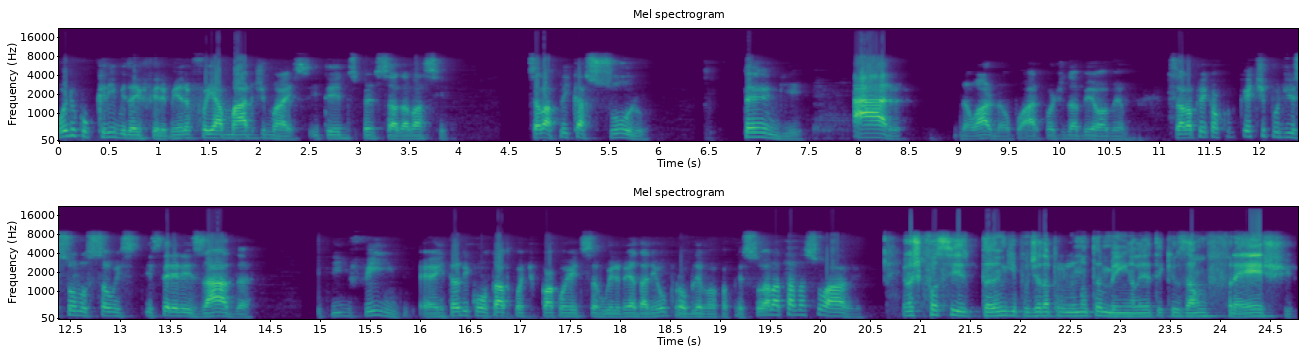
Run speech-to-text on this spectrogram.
O único crime da enfermeira foi amar demais e ter desperdiçado a vacina. Se ela aplica soro Tang, ar. Não, ar não, ar pode dar BO mesmo. Se ela aplica qualquer tipo de solução esterilizada, enfim, é, entrando em contato com a, com a, corrente sanguínea não ia dar nenhum problema para a pessoa, ela estava suave. Eu acho que fosse Tang podia dar problema também. Ela ia ter que usar um fresh,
